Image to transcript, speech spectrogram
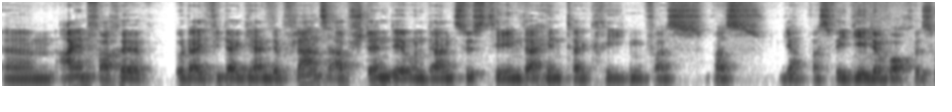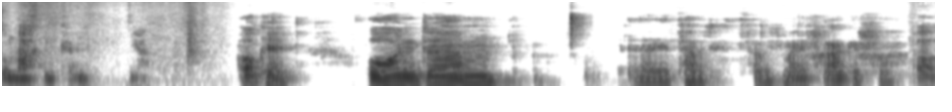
ähm, einfache oder wiederkehrende Pflanzabstände und dann System dahinter kriegen, was, was, ja, was wir jede Woche so machen können. Ja. Okay. Und ähm, äh, jetzt habe ich, hab ich meine Frage, oh.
